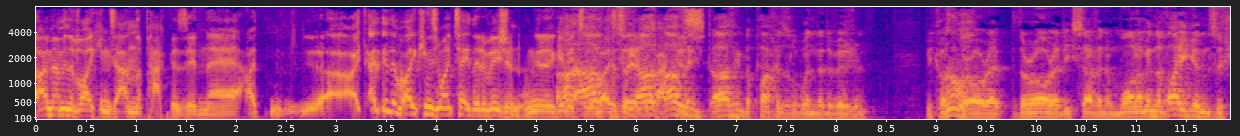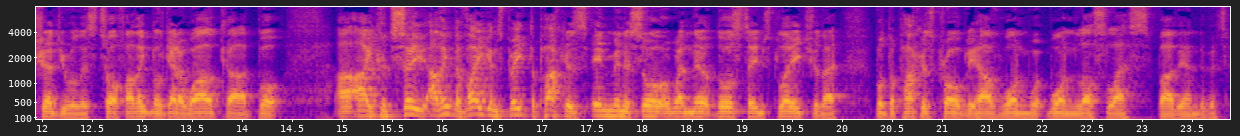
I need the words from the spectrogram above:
I'm having the Vikings and the Packers in there. I, I, I think the Vikings might take the division. I'm going to give it to I, the, say, the I, I, think, I think the Packers will win the division because oh. they're already they're already seven and one. I mean, the Vikings' schedule is tough. I think they'll get a wild card, but I, I could see. I think the Vikings beat the Packers in Minnesota when those teams play each other, but the Packers probably have one one loss less by the end of it.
